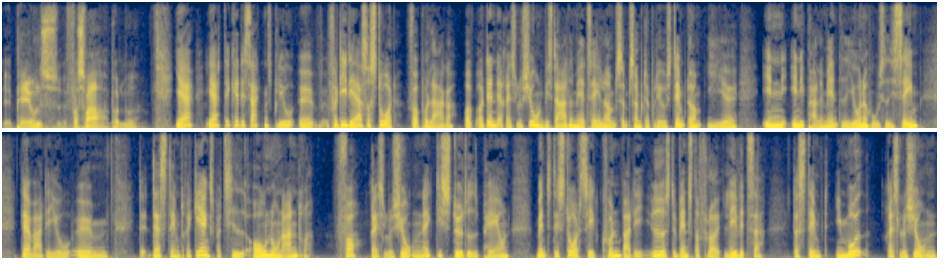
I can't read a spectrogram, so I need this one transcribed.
øh, pavens forsvarer på en måde? Ja, ja, det kan det sagtens blive, øh, fordi det er så stort for polakker. Og, og den der resolution, vi startede med at tale om, som, som der blev stemt om i øh, inde, inde i parlamentet, i underhuset i Sejm, der var det jo, øh, der stemte regeringspartiet og nogle andre for resolutionen. Ikke? De støttede paven, mens det stort set kun var det yderste venstrefløj, Levitsa, der stemte imod resolutionen.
